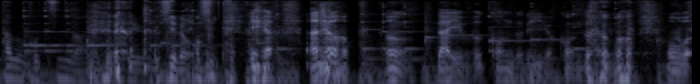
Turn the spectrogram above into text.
多分こっちには残ってるけど、みたいいや、あの、うん、だいぶ今度でいいよ、今度。もう、もう、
